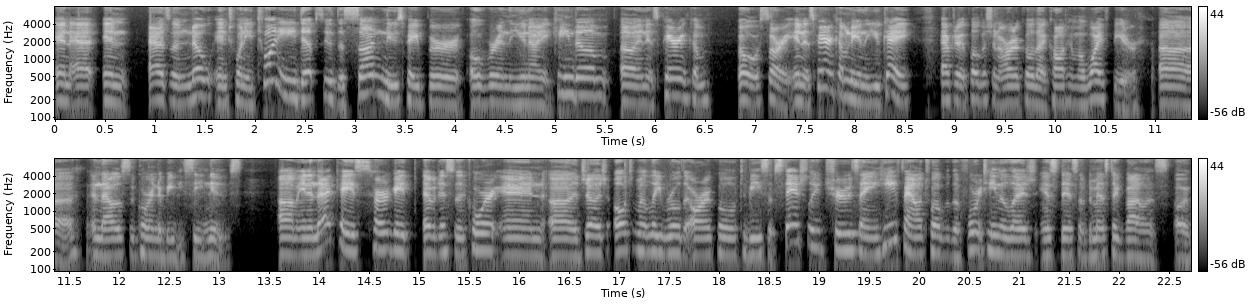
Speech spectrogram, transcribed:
and at in as a note in 2020, Depp sued the Sun newspaper over in the United Kingdom, uh, in its parent com- oh sorry, in its parent company in the UK after it published an article that called him a wife beater. Uh, and that was according to BBC News. Um, and in that case, Heard gave evidence to the court, and uh, judge ultimately ruled the article to be substantially true, saying he found 12 of the 14 alleged incidents of domestic violence uh,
